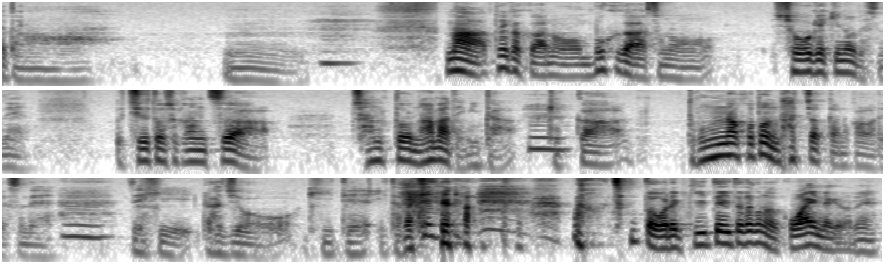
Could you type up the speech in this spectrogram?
えたな。うん、まあとにかくあの僕がその衝撃のですね宇宙図書館ツアーちゃんと生で見た結果、どんなことになっちゃったのかはですね、うん。ぜひラジオを聞いていただければ。とちょっと俺聞いていただくのが怖いんだけどね。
